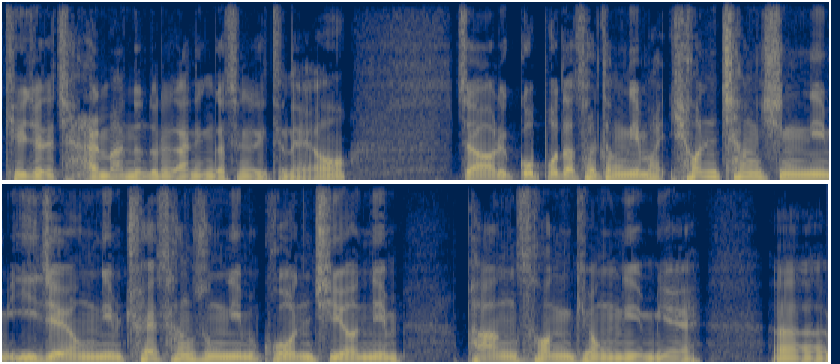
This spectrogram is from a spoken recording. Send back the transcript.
계절에 잘 맞는 노래가 아닌가 생각이 드네요. 자, 우리 꽃보다 설탕님, 현창식님, 이재영님, 최상숙님, 권지연님, 방선경님, 예. 아,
